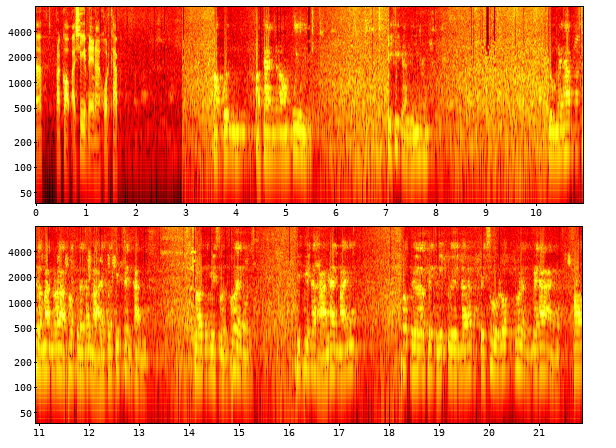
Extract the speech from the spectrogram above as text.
นะประกอบอาชีพในอนาคตครับ ขอบคุณขอบใจน้องที่ที่คิดอย่างนี้นะลุงไหมครับ เชื่อมั่นว่าพวกเธอทั้งหลายก็คิดเช่นกัน เราจะมีส่วนช่วยพี่พี่ทหารได้ไหมพวกเธอไปถือปืนแล้วไปสู้รบด้วยไม่ได้ เพราะ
